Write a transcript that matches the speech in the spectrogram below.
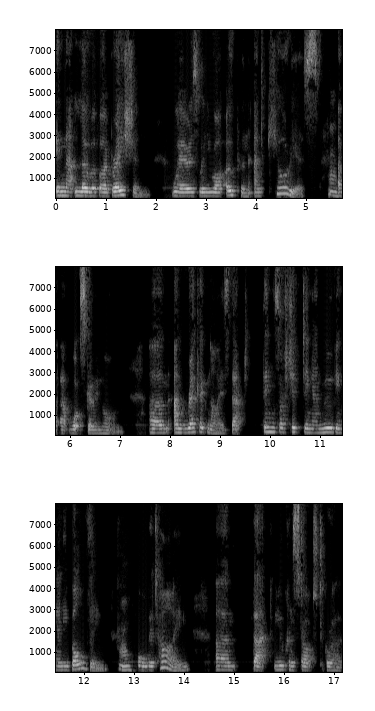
in that lower vibration. Whereas when you are open and curious Hmm. about what's going on, um, and recognize that things are shifting and moving and evolving Mm. all the time, um, that you can start to grow.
